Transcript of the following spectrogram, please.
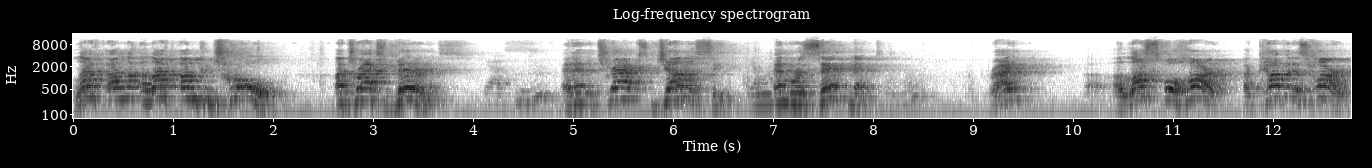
left, un- left uncontrolled, attracts bitterness. Yes. And it attracts jealousy and resentment. Right? A lustful heart, a covetous heart,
